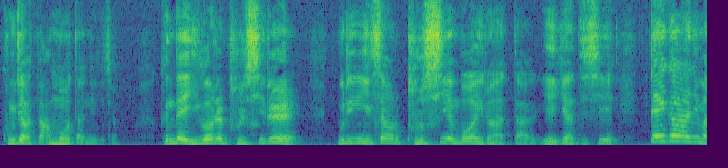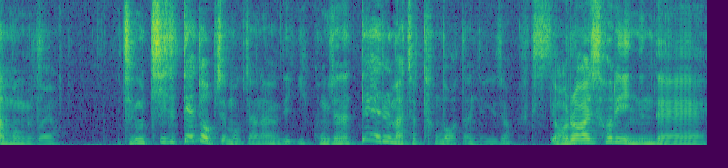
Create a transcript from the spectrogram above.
공자 같으면 안 먹었다는 얘기죠. 근데 이거를 불씨를 우리는 일상으로 불씨에 뭐가 일어났다 얘기하듯이 때가 아니면 안 먹는 거예요. 지금 찌도 때도 없이 먹잖아요. 근데 이 공자는 때를 맞춰 탁 먹었다는 얘기죠. 여러 가지 설이 있는데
